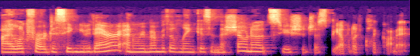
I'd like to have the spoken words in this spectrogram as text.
I look forward to seeing you there. And remember, the link is in the show notes, so you should just be able to click on it.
